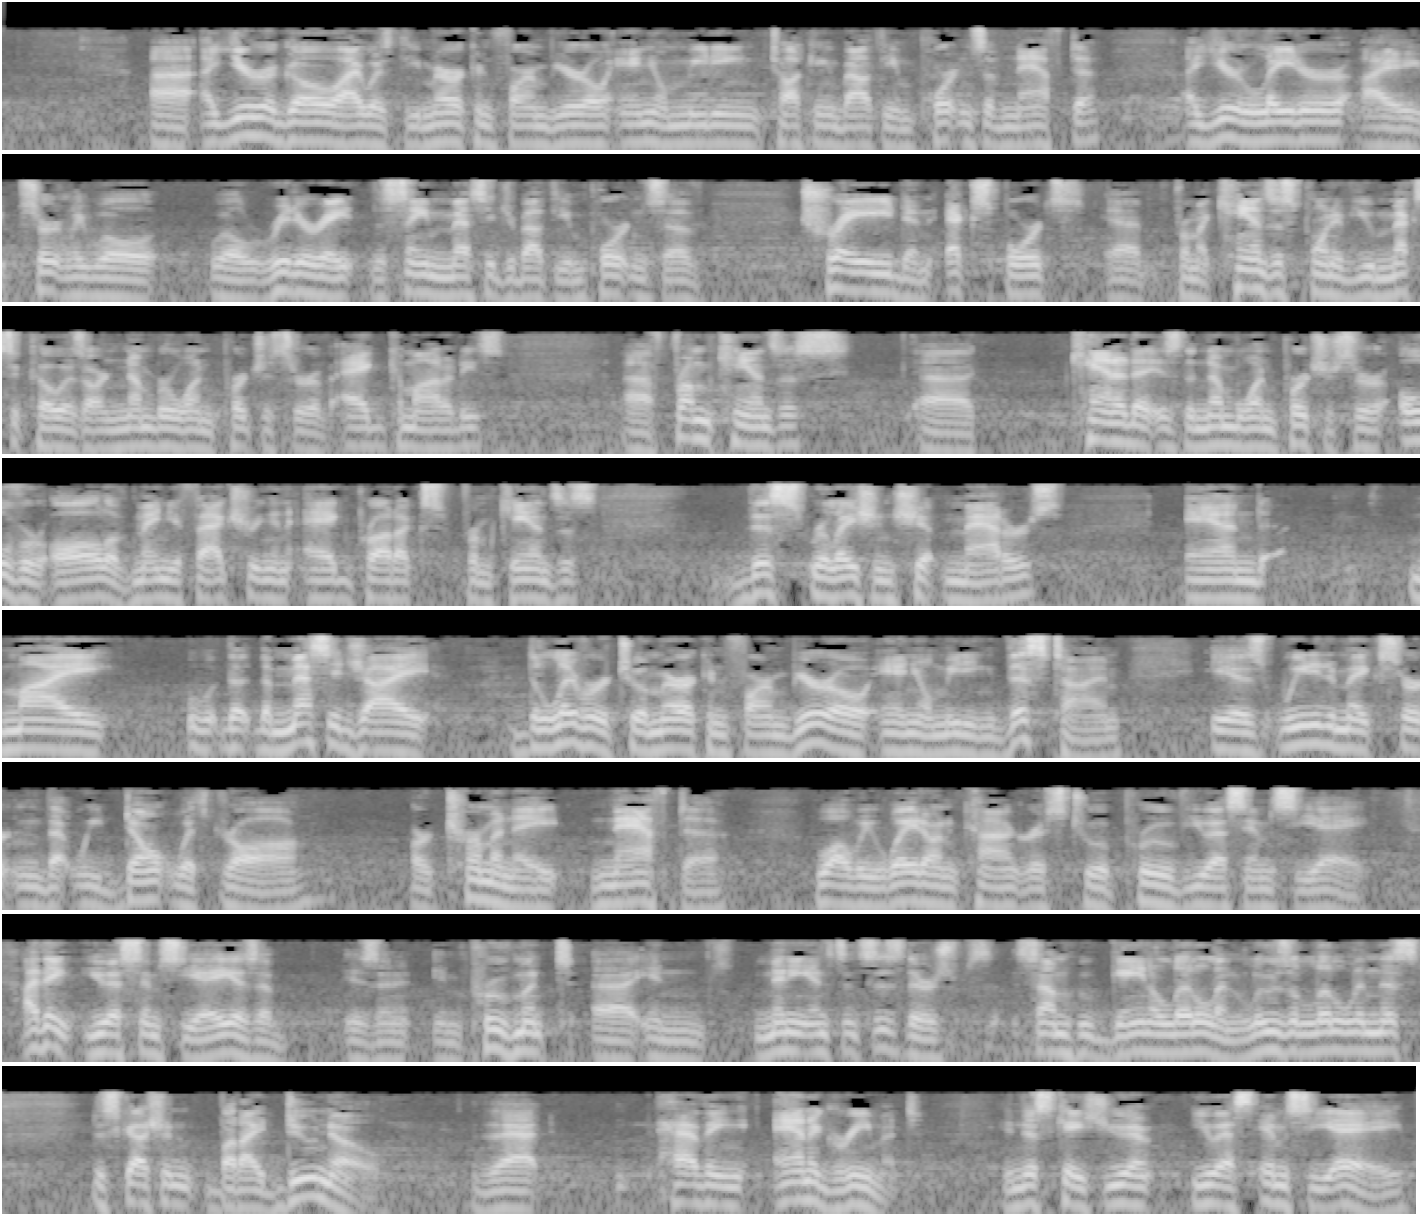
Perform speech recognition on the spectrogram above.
Uh, a year ago, I was at the American Farm Bureau annual meeting talking about the importance of NAFTA. A year later, I certainly will will reiterate the same message about the importance of trade and exports. Uh, from a Kansas point of view, Mexico is our number one purchaser of ag commodities. Uh, from Kansas, Canada is the number one purchaser overall of manufacturing and ag products from Kansas. This relationship matters, and my the, the message I deliver to American Farm Bureau annual meeting this time is we need to make certain that we don't withdraw or terminate NAFTA while we wait on Congress to approve USMCA. I think USMCA is a is an improvement uh, in many instances. There's some who gain a little and lose a little in this discussion, but I do know that having an agreement, in this case USMCA,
